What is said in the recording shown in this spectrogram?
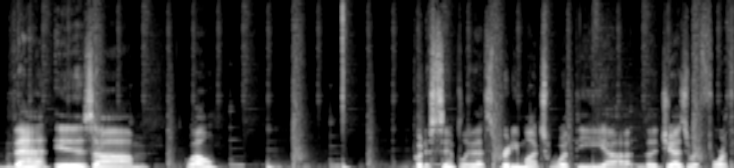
that is um well put it simply, that's pretty much what the uh, the Jesuit fourth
